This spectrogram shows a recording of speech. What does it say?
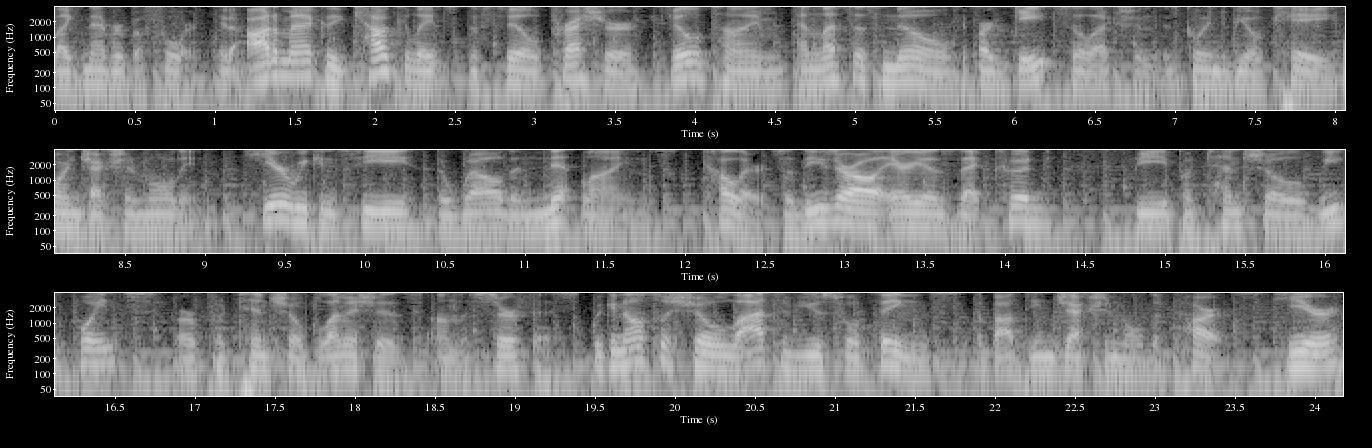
like never before. It automatically calculates the fill pressure, fill time, and lets us know if our gate selection is going to be okay for injection molding. Here we can see the weld and knit lines colored. So these are all areas that could be potential weak points or potential blemishes on the surface. We can also show lots of useful things about the injection molded parts. Here,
